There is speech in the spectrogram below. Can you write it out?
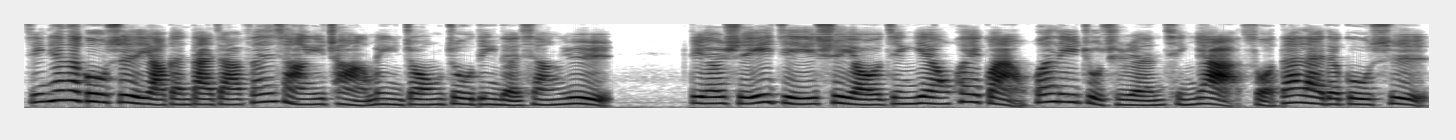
今天的故事要跟大家分享一场命中注定的相遇。第二十一集是由经验会馆婚礼主持人秦雅所带来的故事。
